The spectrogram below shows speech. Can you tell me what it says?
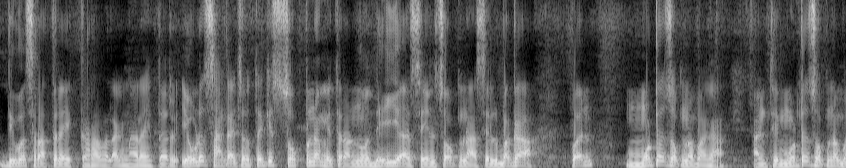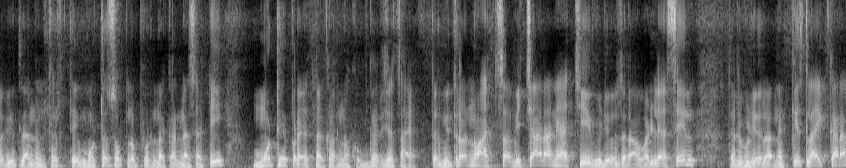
दिवस रात्र एक करावं लागणार आहे. तर एवढंच सांगायचं होतं की स्वप्न मित्रांनो ध्येय असेल स्वप्न असेल बघा. पण मोठं स्वप्न बघा. आणि ते मोठं स्वप्न बघितल्यानंतर ते मोठं स्वप्न पूर्ण करण्यासाठी मोठे प्रयत्न करणं खूप गरजेचं आहे. तर मित्रांनो आजचा विचार आणि आजची व्हिडिओ जर आवडली असेल तर व्हिडिओला नक्कीच लाईक करा.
